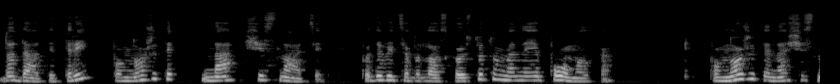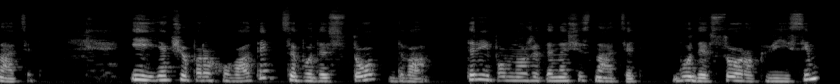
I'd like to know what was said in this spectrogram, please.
додати 3 помножити на 16. Подивіться, будь ласка, ось тут у мене є помилка. Помножити на 16. І якщо порахувати, це буде 102. 3 помножити на 16 буде 48.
